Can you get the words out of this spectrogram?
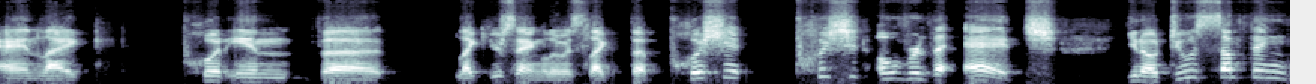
and like put in the like you're saying, Lewis, like the push it push it over the edge. You know, do something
